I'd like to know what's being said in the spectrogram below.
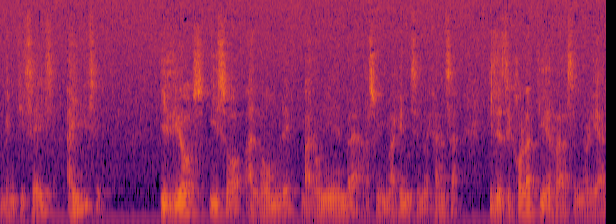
26, ahí dice, y Dios hizo al hombre, varón y hembra, a su imagen y semejanza, y les dejó la tierra a señorear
